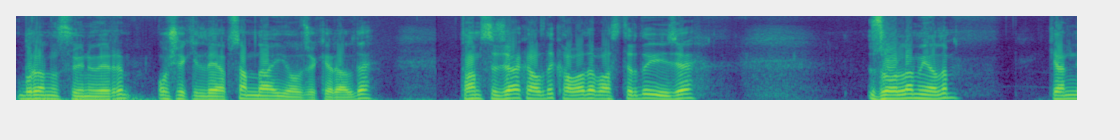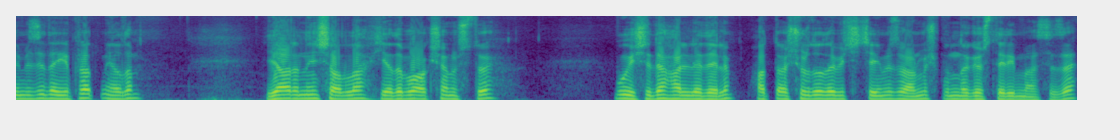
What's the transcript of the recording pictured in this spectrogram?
buranın suyunu veririm. O şekilde yapsam daha iyi olacak herhalde. Tam sıcağı kaldık. Havada bastırdı iyice. Zorlamayalım. Kendimizi de yıpratmayalım. Yarın inşallah ya da bu akşamüstü bu işi de halledelim. Hatta şurada da bir çiçeğimiz varmış. Bunu da göstereyim ben size.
